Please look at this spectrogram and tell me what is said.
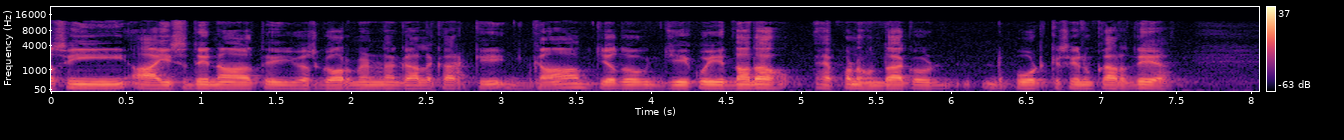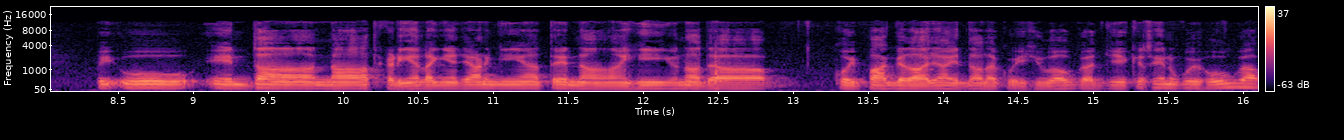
ਅਸੀਂ ਆਈਸ ਦੇ ਨਾਲ ਤੇ ਯੂਐਸ ਗਵਰਨਮੈਂਟ ਨਾਲ ਗੱਲ ਕਰਕੇ ਗਾਂ ਜਦੋਂ ਜੇ ਕੋਈ ਇਦਾਂ ਦਾ ਹੈਪਨ ਹੁੰਦਾ, ਕੋਈ ਰਿਪੋਰਟ ਕਿਸੇ ਨੂੰ ਕਰਦੇ ਆ, ਵੀ ਉਹ ਇਦਾਂ ਨਾ ਹੱਥਕੜੀਆਂ ਲਾਈਆਂ ਜਾਣਗੀਆਂ ਤੇ ਨਾ ਹੀ ਉਹਨਾਂ ਦਾ ਕੋਈ ਪੱਗ ਦਾ ਜਾਂ ਇਦਾਂ ਦਾ ਕੋਈ ਇਸ਼ੂ ਆਊਗਾ, ਜੇ ਕਿਸੇ ਨੂੰ ਕੋਈ ਹੋਊਗਾ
